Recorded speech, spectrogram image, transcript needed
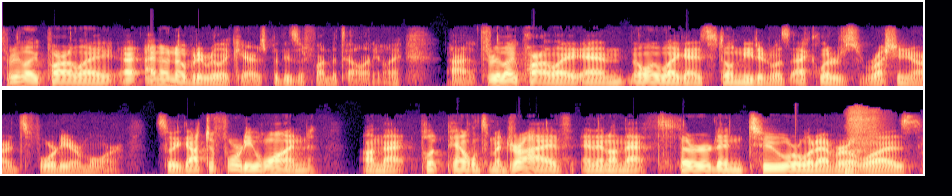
Three leg parlay. I, I know nobody really cares, but these are fun to tell anyway. Uh, three leg parlay, and the only leg I still needed was Ekeler's rushing yards, 40 or more. So he got to 41 on that put penultimate drive, and then on that third and two or whatever it was,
